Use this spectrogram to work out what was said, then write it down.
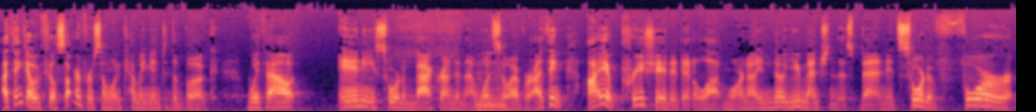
I think I would feel sorry for someone coming into the book without any sort of background in that whatsoever. I think I appreciated it a lot more, and I know you mentioned this, Ben. It's sort of for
